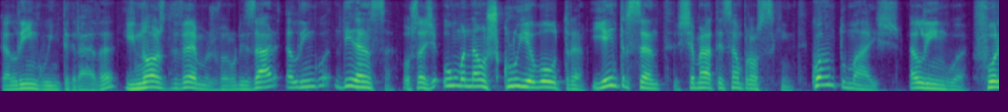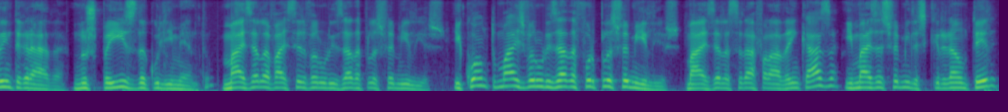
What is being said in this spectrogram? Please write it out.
a língua integrada e nós devemos valorizar a língua de herança. Ou seja, uma não exclui a outra. E é interessante chamar a atenção para o seguinte: quanto mais a língua for integrada nos países de acolhimento, mais ela vai ser valorizada pelas famílias. E quanto mais valorizada for pelas famílias, mais ela será falada em casa e mais as famílias quererão ter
